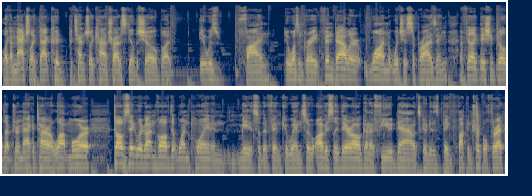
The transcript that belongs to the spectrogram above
like a match like that, could potentially kind of try to steal the show, but it was fine. It wasn't great. Finn Balor won, which is surprising. I feel like they should build up Drew McIntyre a lot more. Dolph Ziggler got involved at one point and made it so that Finn could win. So obviously they're all to feud now. It's to be this big fucking triple threat,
